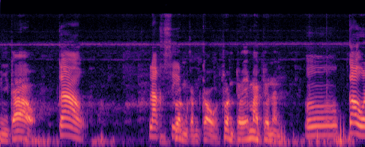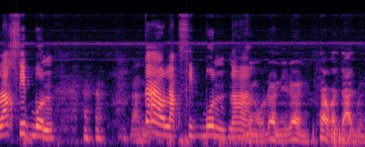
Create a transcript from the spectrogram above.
มีเก้าเก้าหลักสิส่บวนกันเก้าส่วนตัวไหนมาตัวนั้น โอ้เก้าหลักสิบบน นั่นเก้าหลักสิบบนนะคะเบิ่งเอาเรื่องนี้เรื่องแถวกระจายเบิ่ง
